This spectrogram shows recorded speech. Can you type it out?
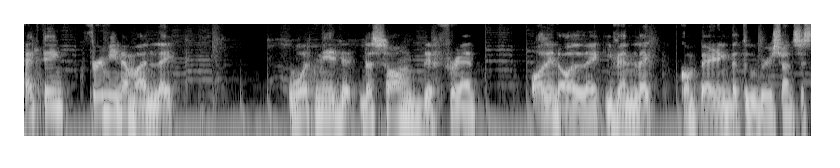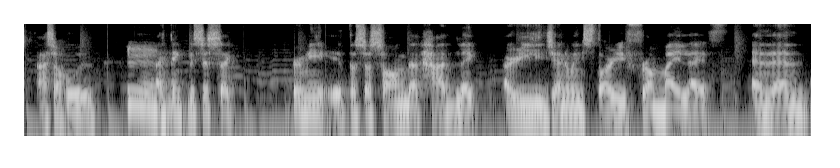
I think for me naman, like, what made the song different, all in all, like, even like comparing the two versions just as a whole, Mm. I think this is like, for me, it was a song that had like a really genuine story from my life. And then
